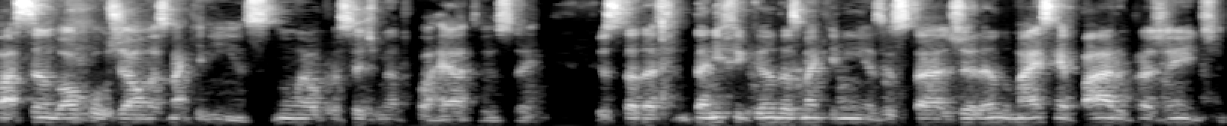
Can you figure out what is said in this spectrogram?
passando álcool gel nas maquininhas. Não é o procedimento correto isso aí. Isso está danificando as maquininhas, isso está gerando mais reparo para a gente.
